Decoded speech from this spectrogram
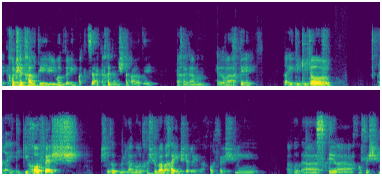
וככל שהתחלתי ללמוד ולהתמקצע, ככה גם השתפרתי, ככה גם הרווחתי, ראיתי כי טוב, ראיתי כי חופש, שזאת מילה מאוד חשובה בחיים שלי, החופש מעבודה שכירה, החופש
